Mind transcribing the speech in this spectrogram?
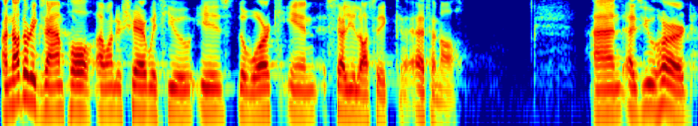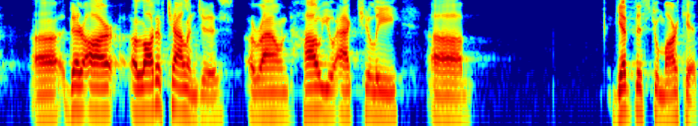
Another example I want to share with you is the work in cellulosic ethanol. And as you heard, uh, there are a lot of challenges around how you actually uh, get this to market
